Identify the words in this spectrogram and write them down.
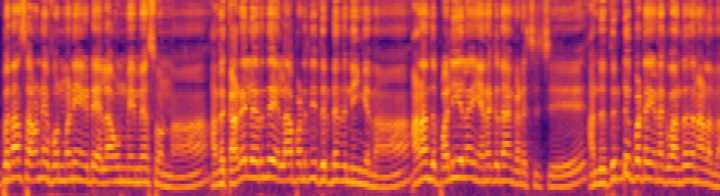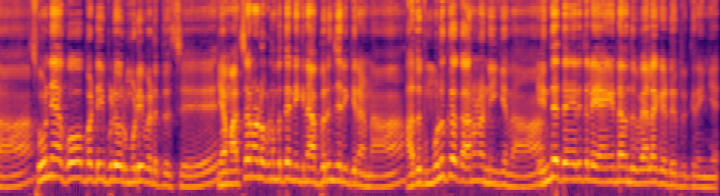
இப்பதான் சரணை ஃபோன் பண்ணி என்கிட்ட எல்லா உண்மையுமே சொன்னா. அந்த கடையில இருந்து எல்லா பணத்தையும் திருட்டது நீங்க தான் ஆனா அந்த பழியெல்லாம் எனக்கு தான் கிடைச்சிச்சு. அந்த திருட்டுப்பட்ட எனக்கு வந்ததுனால தான் சோனியா கோவப்பட்டு இப்படி ஒரு முடிவு எடுத்துச்சு என் மச்சானோட குடும்பத்தை இன்னைக்கு நான் பிரிஞ்சு நிக்கிறேன்னா அதுக்கு முழுக்க காரணம் நீங்க தான் எந்த தைரியத்துல என்கிட்ட வந்து வேலை கேட்டுட்டு இருக்கீங்க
